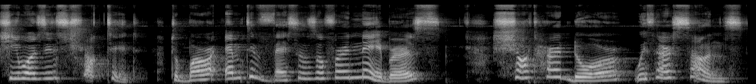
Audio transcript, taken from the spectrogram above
She was instructed to borrow empty vessels of her neighbors, shut her door with her sons,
